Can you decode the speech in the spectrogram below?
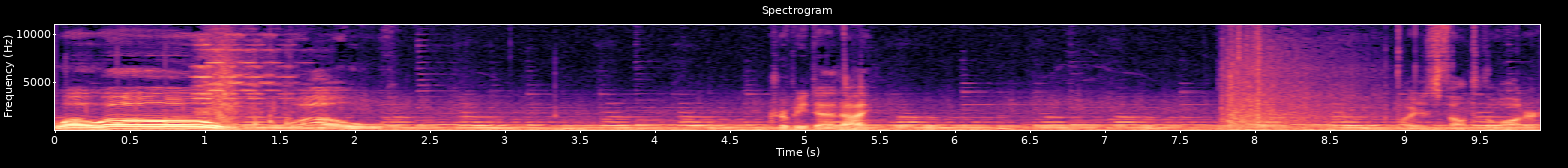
whoa, whoa! Whoa! Trippy dead eye. Oh, I just fell into the water.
